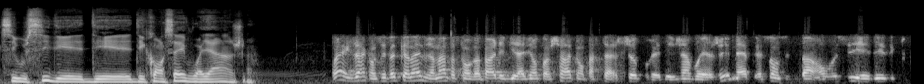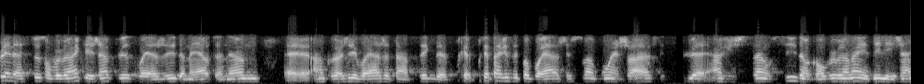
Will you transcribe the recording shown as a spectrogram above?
c'est aussi des, des, des conseils voyage. Là. Oui, exact. On s'est fait connaître vraiment parce qu'on repère des billets d'avion pas chers et on partage ça pour aider les gens à voyager. Mais après ça, on s'est dit, bon, on va aussi aider tout plein d'astuces. On veut vraiment que les gens puissent voyager de manière autonome, euh, encourager les voyages authentiques, de préparer ses propres voyages. C'est souvent moins cher, c'est plus enrichissant aussi. Donc, on veut vraiment aider les gens,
